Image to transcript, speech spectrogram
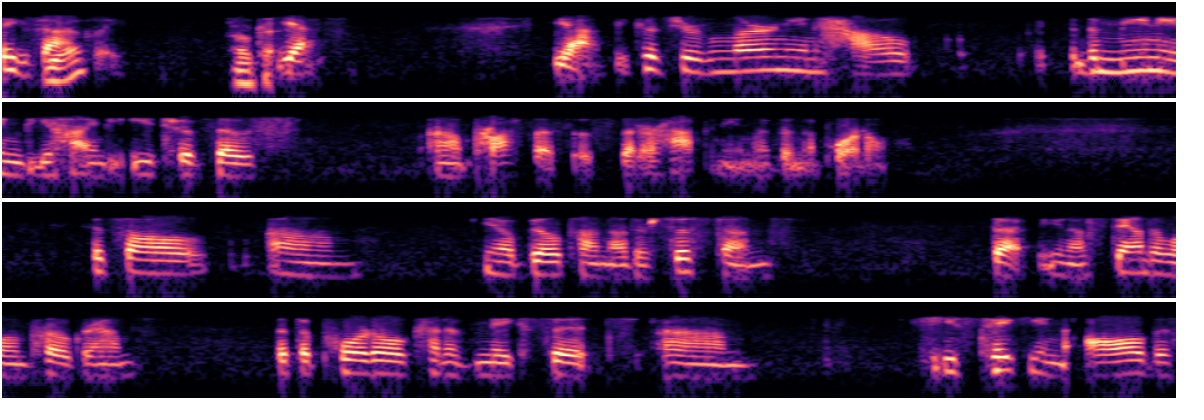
Exactly. Yes? Okay. Yes. Yeah, because you're learning how the meaning behind each of those uh, processes that are happening within the portal. It's all, um, you know, built on other systems that, you know, standalone programs, but the portal kind of makes it, um, he's taking all this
